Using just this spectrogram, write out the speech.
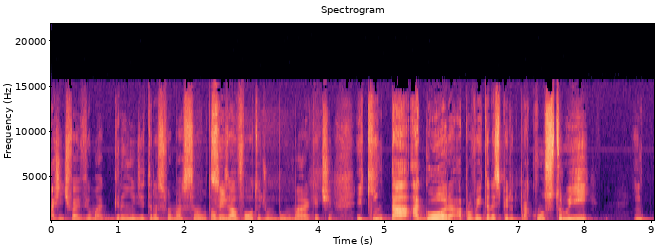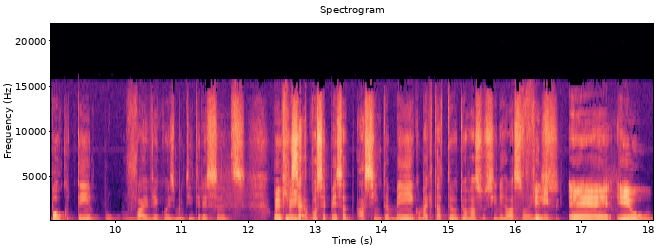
a gente vai ver uma grande transformação, talvez Sim. a volta de um boom market. E quem está agora aproveitando esse período para construir, em pouco tempo vai ver coisas muito interessantes. Perfeito. O que, que você pensa assim também? Como é que está o teu, teu raciocínio em relação a Felipe, isso? Felipe, é, eu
